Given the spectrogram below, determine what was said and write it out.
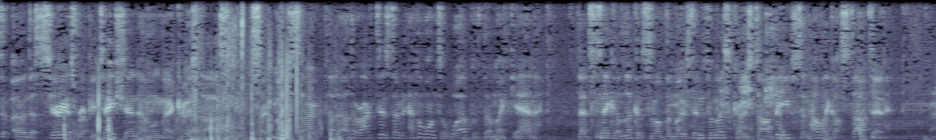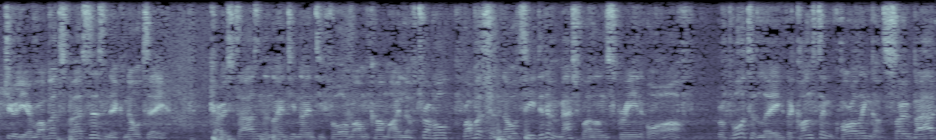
have earned a serious reputation among their co-stars. So much so that other actors don't ever want to work with them again. Let's take a look at some of the most infamous co-star beefs and how they got started. Julia Roberts versus Nick Nolte. Co-stars in the 1994 rom-com I Love Trouble, Roberts and Nolte didn't mesh well on screen or off. Reportedly, the constant quarreling got so bad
